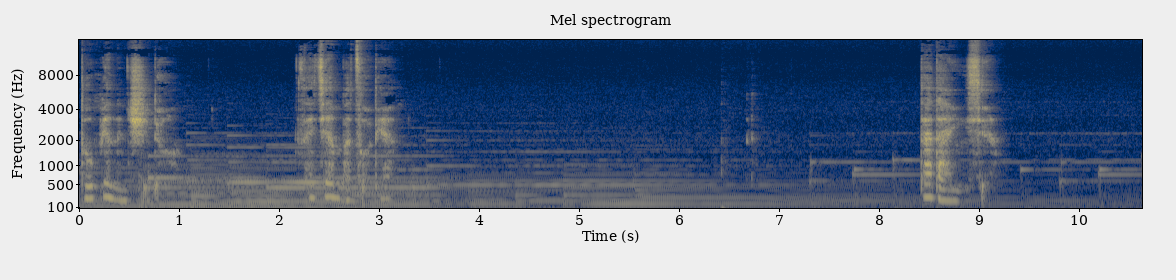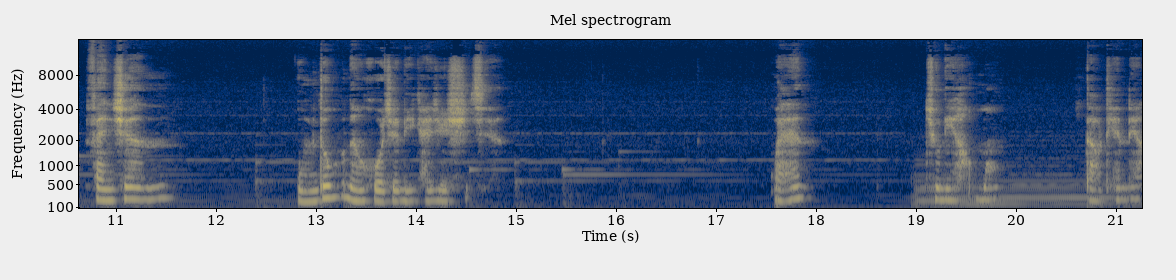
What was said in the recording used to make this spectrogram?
都变得值得。再见吧，昨天。大胆一些，反正。我们都不能活着离开这世界。晚安，祝你好梦，到天亮。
